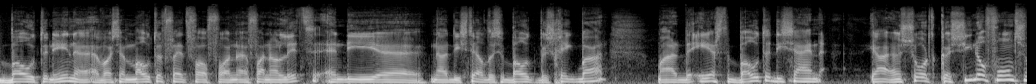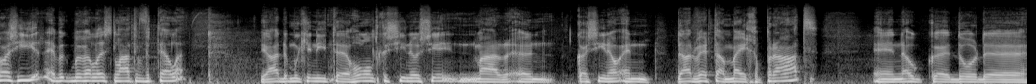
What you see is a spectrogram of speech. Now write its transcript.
boten in. Er was een motorflat van, van, eh, van een lid. En die, eh, nou, die stelde zijn boot beschikbaar. Maar de eerste boten die zijn... Ja, een soort casinofonds was hier, heb ik me wel eens laten vertellen. Ja, dan moet je niet eh, Holland Casino zien, maar een casino. En daar werd dan mee gepraat. En ook eh, door de,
